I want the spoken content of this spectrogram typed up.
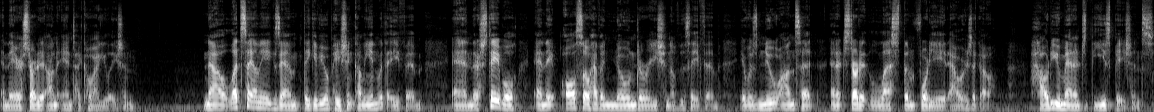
and they are started on anticoagulation. Now, let's say on the exam they give you a patient coming in with AFib and they're stable and they also have a known duration of this AFib. It was new onset and it started less than 48 hours ago. How do you manage these patients?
